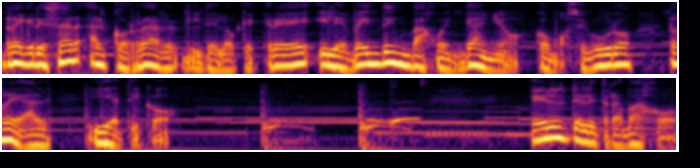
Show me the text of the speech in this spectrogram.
regresar al corral de lo que cree y le venden bajo engaño como seguro, real y ético. El teletrabajo.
